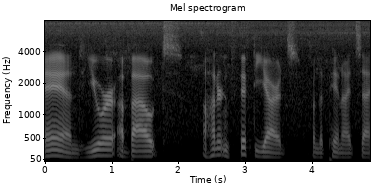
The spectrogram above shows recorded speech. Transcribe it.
And you were about 150 yards from the pin, I'd say.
